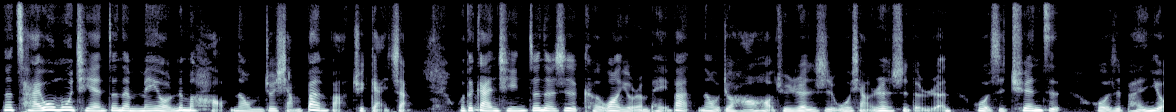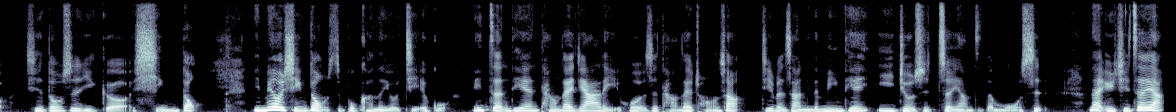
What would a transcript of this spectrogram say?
那财务目前真的没有那么好，那我们就想办法去改善。我的感情真的是渴望有人陪伴，那我就好好去认识我想认识的人，或者是圈子，或者是朋友。其实都是一个行动。你没有行动是不可能有结果。你整天躺在家里，或者是躺在床上，基本上你的明天依旧是这样子的模式。那与其这样，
